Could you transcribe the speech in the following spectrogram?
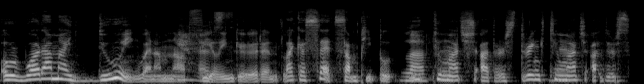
or what am i doing when i'm not yes. feeling good and like i said some people Love eat too it. much others drink too yeah. much others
